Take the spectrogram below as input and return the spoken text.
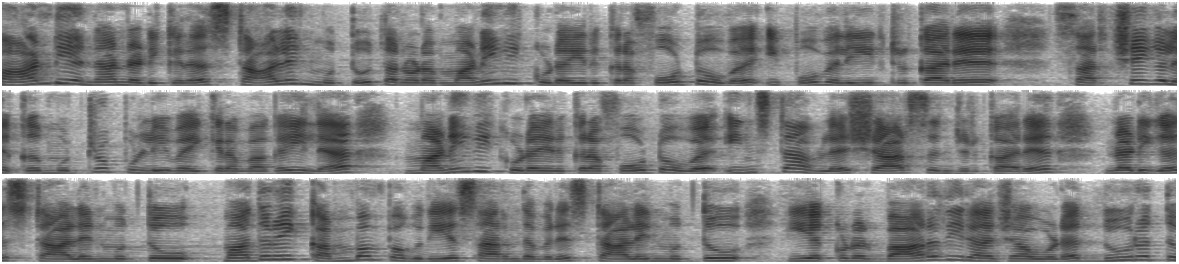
பாண்டியனா நடிக்கிற ஸ்டாலின் முத்து தன்னோட மனைவி கூட இருக்கிற ஃபோட்டோவை இப்போ வெளியிட்டிருக்காரு. சர்ச்சைகளுக்கு முற்றுப்புள்ளி வைக்கிற வகையில் மனைவி கூட இருக்கிற ஃபோட்டோவை இன்ஸ்டாவில் ஷேர் செஞ்சிருக்காரு நடிகர் ஸ்டாலின் முத்து. மதுரை கம்பம் பகுதியை சார்ந்தவர் ஸ்டாலின் முத்து. இயக்குனர் பாரதி ராஜாவோட தூரத்து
